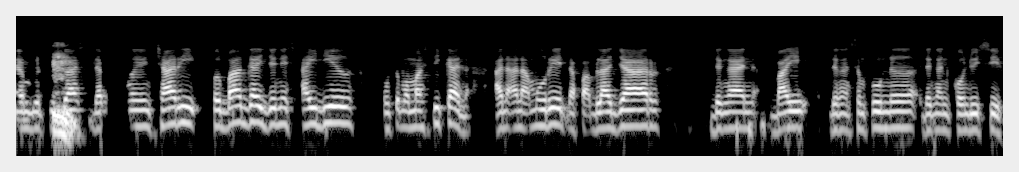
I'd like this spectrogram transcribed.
dan bertugas dan mencari pelbagai jenis idea untuk memastikan anak-anak murid dapat belajar dengan baik, dengan sempurna, dengan kondusif.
